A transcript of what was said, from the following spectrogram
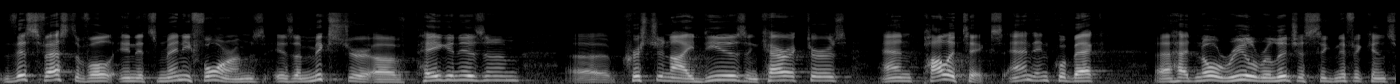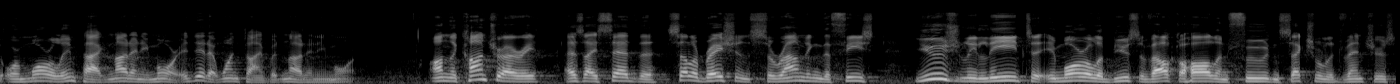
this festival in its many forms is a mixture of paganism, uh, Christian ideas and characters, and politics. And in Quebec, uh, had no real religious significance or moral impact, not anymore. It did at one time, but not anymore. On the contrary, as I said, the celebrations surrounding the feast usually lead to immoral abuse of alcohol and food and sexual adventures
